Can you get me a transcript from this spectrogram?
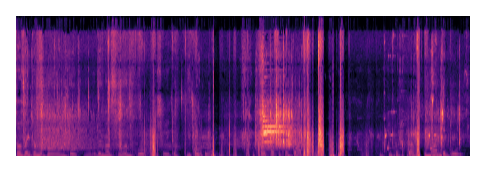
Зараз зайдемо до ранку, 11 ранку, прошу йде і пограємо. Я просто побачити, які тут команди будуть.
